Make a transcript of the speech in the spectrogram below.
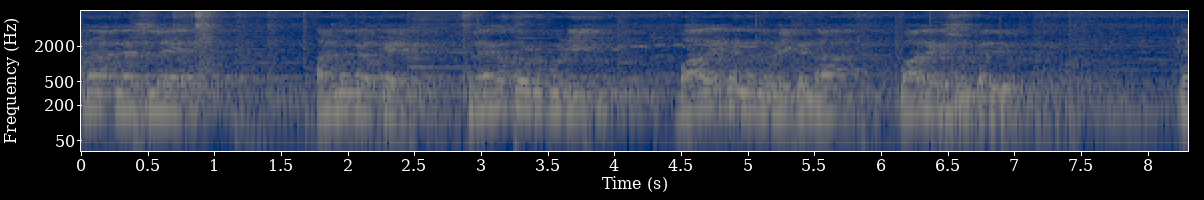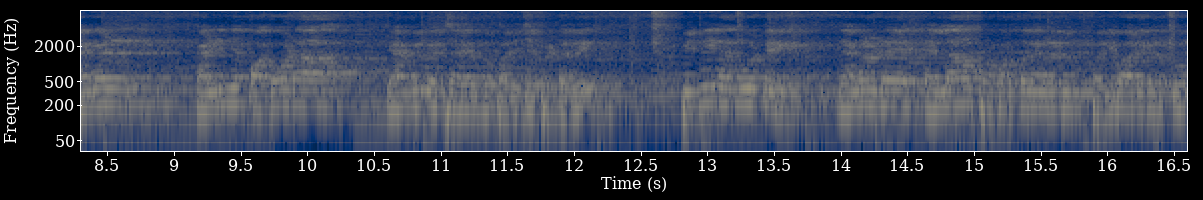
വണ്ണാട്ട് നാഷണലെ അംഗങ്ങളൊക്കെ സ്നേഹത്തോടു കൂടി ബാലേട്ടൻ എന്ന് വിളിക്കുന്ന ബാലകൃഷ്ണൻ കതിരൂർ ഞങ്ങൾ കഴിഞ്ഞ പകോട ക്യാമ്പിൽ വെച്ചായിരുന്നു പരിചയപ്പെട്ടത്. പിന്നീട് അങ്ങോട്ട് ഞങ്ങളുടെ എല്ലാ പ്രവർത്തനങ്ങളിലും പരിപാടികൾക്കും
